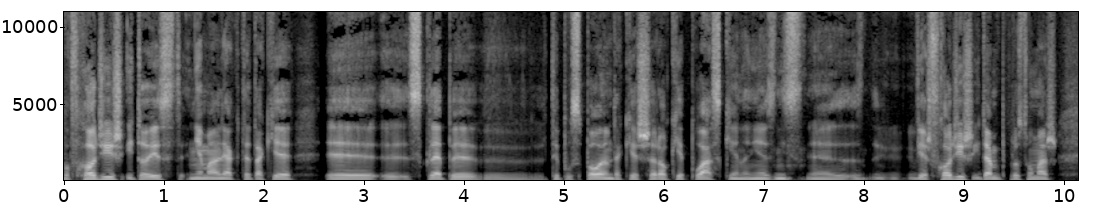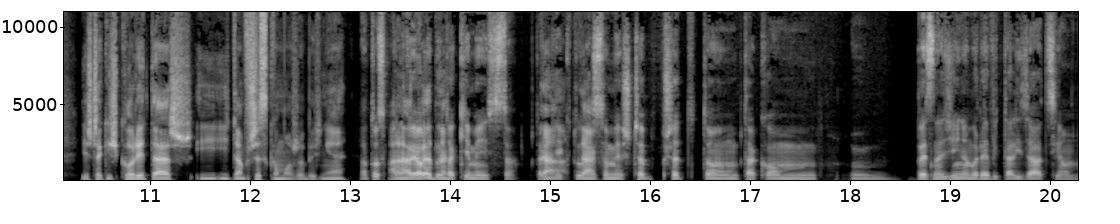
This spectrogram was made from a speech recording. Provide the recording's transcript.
bo wchodzisz i to jest niemal jak te takie y, y, sklepy y, typu z połem, takie szerokie, płaskie, no nie, z nic, y, wiesz, wchodzisz i tam po prostu masz jeszcze jakiś korytarz i, i tam wszystko może być, nie? A to spokojałby na... takie miejsca, takie, Ta, które tak. są jeszcze przed tą taką beznadziejną rewitalizacją.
